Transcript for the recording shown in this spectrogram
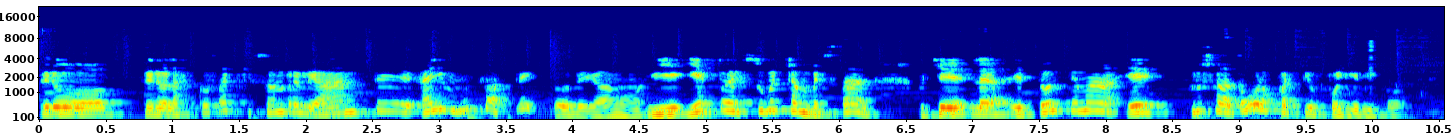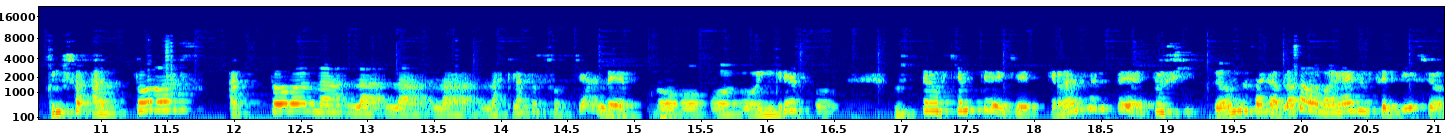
Pero, pero las cosas que son relevantes, hay muchos aspectos, digamos, y, y esto es súper transversal, porque eh, todo el tema es, cruza a todos los partidos políticos, cruza a todas a todas las clases sociales o, ingresos. Nosotros tenemos gente que, realmente, pues, ¿de dónde saca plata para pagar el servicio?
